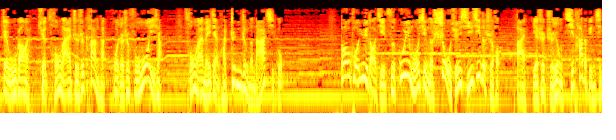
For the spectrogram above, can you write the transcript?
这吴刚呀，却从来只是看看或者是抚摸一下，从来没见他真正的拿起过。包括遇到几次规模性的兽群袭击的时候，他呀也是只用其他的兵器。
